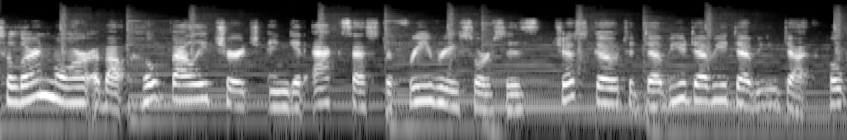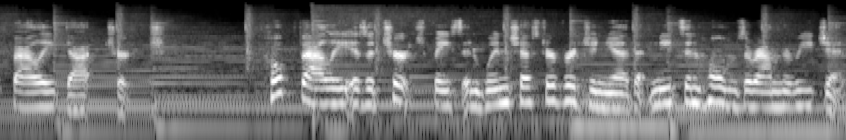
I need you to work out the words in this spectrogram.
To learn more about Hope Valley Church and get access to free resources, just go to www.hopevalley.church. Hope Valley is a church based in Winchester, Virginia that meets in homes around the region.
